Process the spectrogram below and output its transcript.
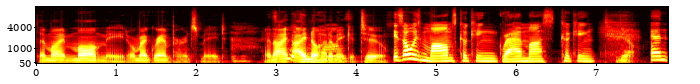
that my mom made or my grandparents made. And I, I know how to make it too. It's always mom's cooking, grandma's cooking. Yeah. And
